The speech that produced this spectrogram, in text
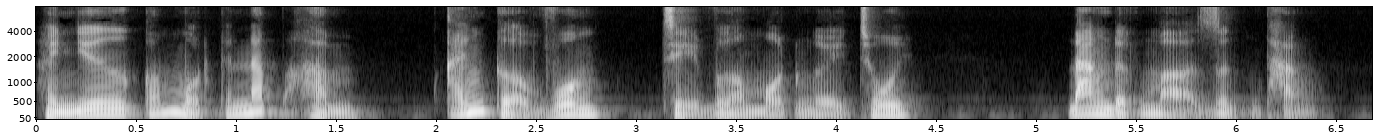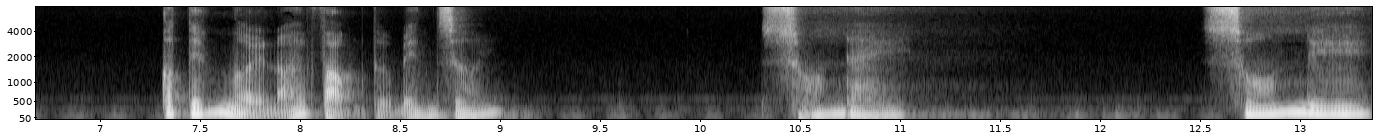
hình như có một cái nắp hầm, cánh cửa vuông, chỉ vừa một người chui, đang được mở dựng thẳng có tiếng người nói vọng từ bên dưới. Xuống đây. Xuống đi.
